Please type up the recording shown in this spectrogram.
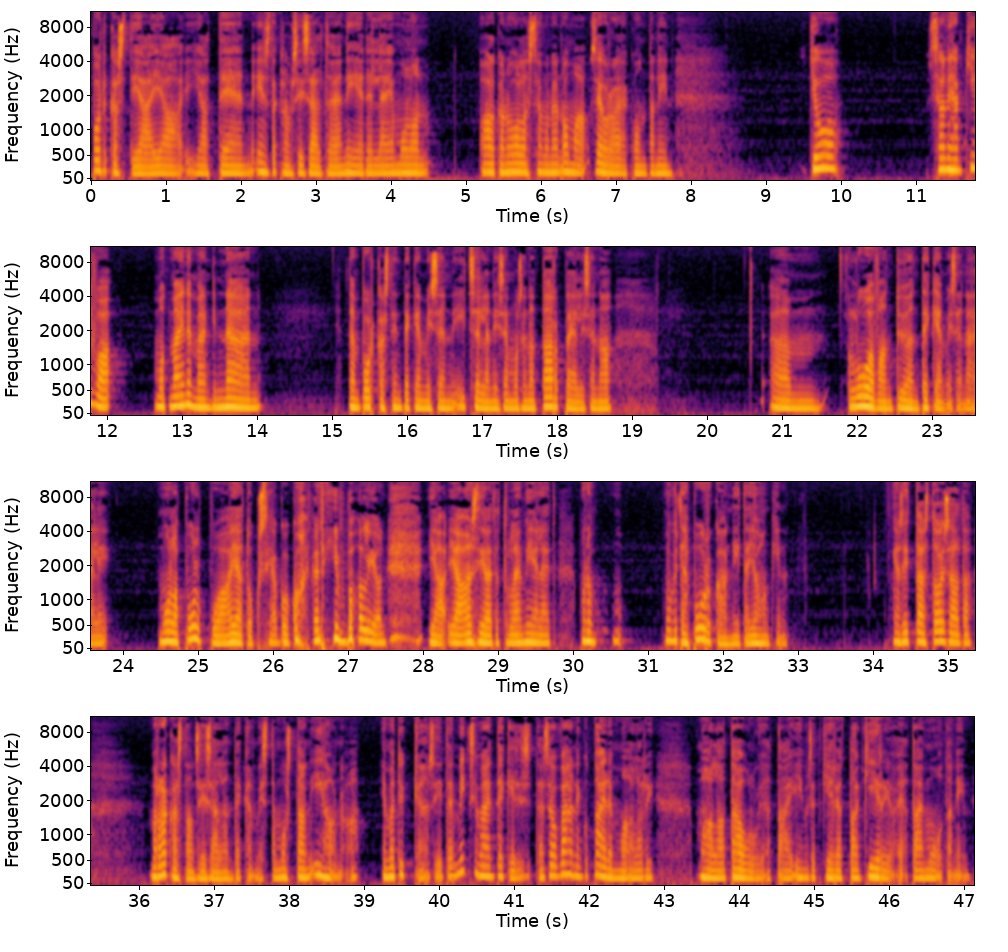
podcastia ja, ja teen Instagram-sisältöä ja niin edelleen, ja mulla on alkanut olla semmoinen oma seuraajakunta, niin joo, se on ihan kiva, mutta mä enemmänkin näen tämän podcastin tekemisen itselleni semmoisena tarpeellisena äm, luovan työn tekemisenä. Eli mulla pulppua ajatuksia koko aika niin paljon ja, ja asioita tulee mieleen, että mun, on, mun pitää purkaa niitä johonkin. Ja sitten taas toisaalta mä rakastan sisällön tekemistä, musta on ihanaa ja mä tykkään siitä. Ja miksi mä en tekisi sitä? Se on vähän niin kuin taidemaalari maalaa tauluja tai ihmiset kirjoittaa kirjoja tai muuta, niin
